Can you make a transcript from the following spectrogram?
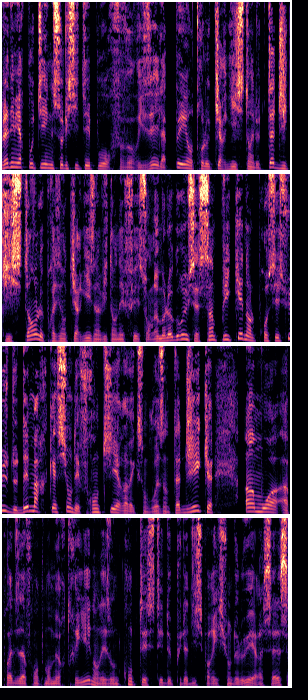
Vladimir Poutine sollicité pour favoriser la paix entre le Kyrgyzstan et le Tadjikistan. Le président kirghiz invite en effet son homologue russe à s'impliquer dans le processus de démarcation des frontières avec son voisin tadjik. Un mois après des affrontements meurtriers dans des zones contestées depuis la disparition de l'URSS,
